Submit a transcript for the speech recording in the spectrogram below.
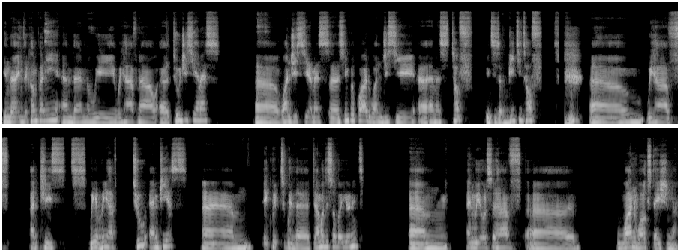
in the in the company, and then we we have now uh, two GCMS, uh, one GCMS uh, Simple Quad, one GCMS TOF. It is a BT TOF. Mm-hmm. Um, we have at least we have, we have two MPS um, equipped with a thermodesorbable unit, um, and we also have uh, one workstation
